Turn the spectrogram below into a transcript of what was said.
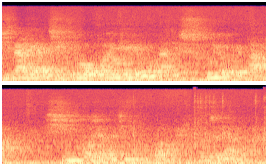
時代や時空を超えている同じ救いを受けた信仰者たちの心が一つであるから。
